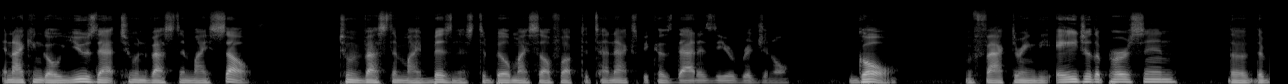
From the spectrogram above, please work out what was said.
and I can go use that to invest in myself. to invest in my business to build myself up to 10x because that is the original goal. I'm factoring the age of the person, the the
